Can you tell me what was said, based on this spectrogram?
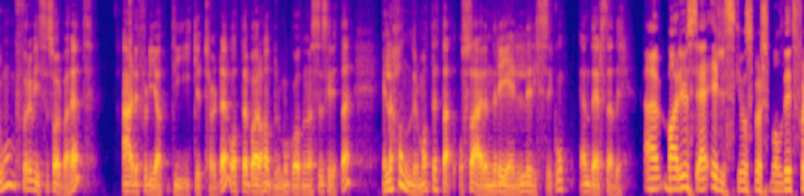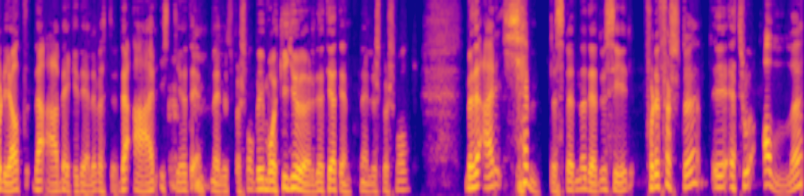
rom for å vise sårbarhet, er det fordi at de ikke tør det, og at det bare handler om å gå det neste skrittet? Eller handler det om at dette også er en reell risiko en del steder? Eh, Marius, jeg elsker jo spørsmålet ditt fordi at det er begge deler. vet du. Det er ikke et enten-eller-spørsmål. Vi må ikke gjøre det til et enten-eller-spørsmål. Men det er kjempespennende det du sier. For det første, eh, jeg tror alle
